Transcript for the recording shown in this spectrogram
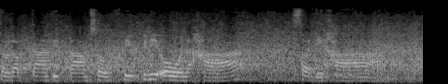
สำหรับการติดตามชมคลิปวิดีโอนะคะ สวัสดีค่ะ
